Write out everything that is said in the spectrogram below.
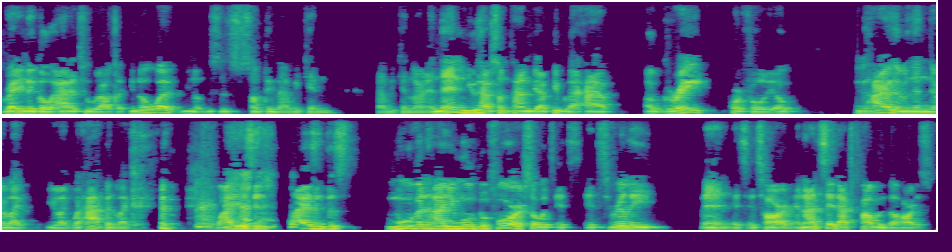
ready to go attitude where I was like, you know what, you know, this is something that we can that we can learn. And then you have sometimes you have people that have a great portfolio. You hire them and then they're like, you're like, what happened? Like, why isn't why isn't this moving how you moved before. So it's it's it's really man, it's it's hard. And I'd say that's probably the hardest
